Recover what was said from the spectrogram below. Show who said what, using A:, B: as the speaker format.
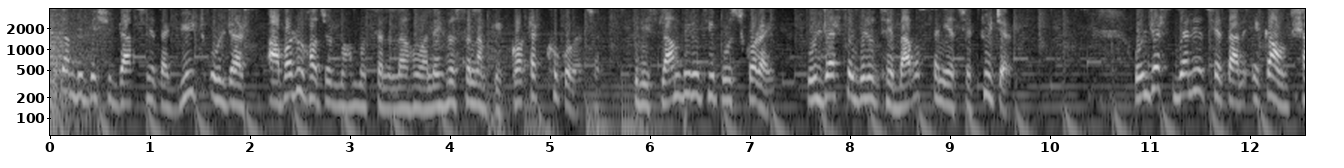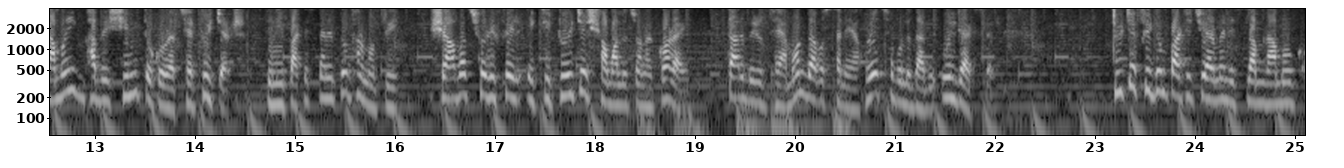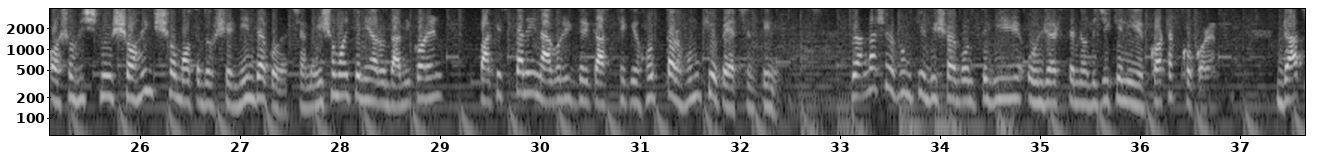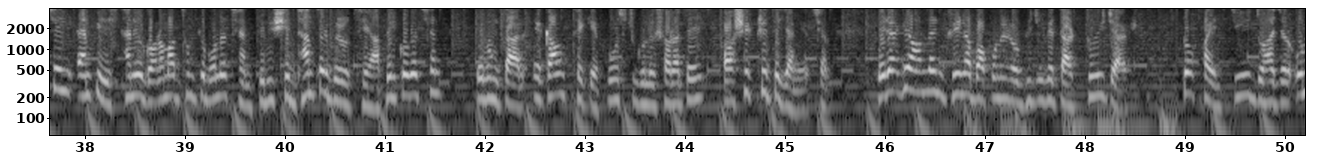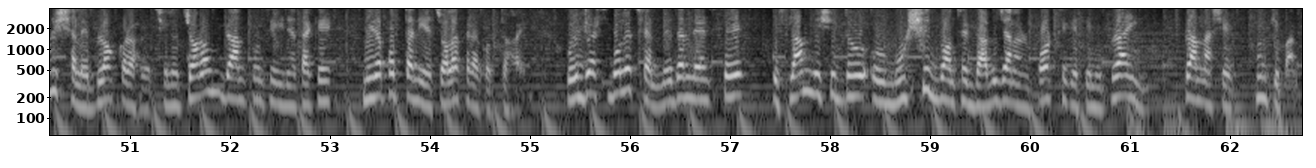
A: ইসলাম বিদ্বেষী ডাচ নেতা গ্রিট আবারও মোহাম্মদ সাল্লাহ কটাক্ষ করেছেন? তিনি ইসলাম বিরোধী পোস্ট করায় উইল্ডার্সের বিরুদ্ধে ব্যবস্থা নিয়েছে টুইটার। জানিয়েছে তার অ্যাকাউন্ট সাময়িকভাবে সীমিত করেছে টুইটার। তিনি পাকিস্তানের প্রধানমন্ত্রী শাহবাজ শরীফের একটি টুইটের সমালোচনা করায় তার বিরুদ্ধে এমন ব্যবস্থা নেওয়া হয়েছে বলে দাবি উইল্ডার্সের। টুইটার ফ্রিডম পার্টি চেয়ারম্যান ইসলাম নামক অসহিষ্ণু সহিংস মতাদর্শের নিন্দা করেছেন। এই সময় তিনি আরও দাবি করেন, পাকিস্তানি নাগরিকদের কাছ থেকে হত্যার হুমকিও পেয়েছেন তিনি। প্রাণনাশের হুমকির বিষয় বলতে গিয়ে উইল্ডার্সের নবীজিকে নিয়ে কটাক্ষ করেন। ডাচ এমপি স্থানীয় গণমাধ্যমকে বলেছেন, তিনি সিদ্ধান্তের বিরুদ্ধে আপিল করেছেন এবং তার অ্যাকাউন্ট থেকে পোস্টগুলো সরাতে অস্বীকৃতি জানিয়েছেন। এর আগে অনলাইন ঘৃণা বপনের অভিযোগে তার টুইটার প্রোফাইলটি দু হাজার উনিশ সালে ব্লক করা হয়েছিল। চরম ডানপন্থী নেতাকে নিরাপত্তা নিয়ে চলাফেরা করতে হয়। উইল্ডার্স বলেছেন, নেদারল্যান্ডসে ইসলাম নিষিদ্ধ ও মসজিদ বন্ধের দাবি জানানোর পর থেকে তিনি প্রায়ই প্রাণনাশের হুমকি পান।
